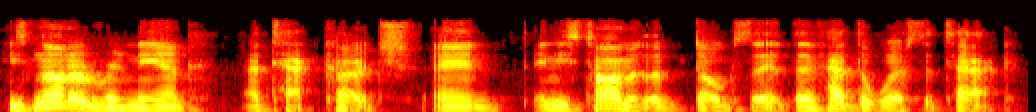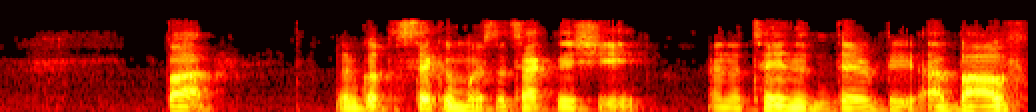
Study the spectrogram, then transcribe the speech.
he's not a renowned attack coach, and in his time at the Dogs, there they've had the worst attack, but they've got the second worst attack this year, and the team that they're above,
